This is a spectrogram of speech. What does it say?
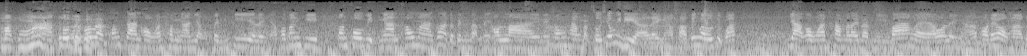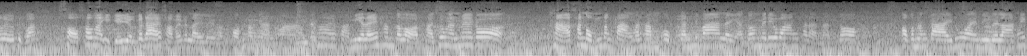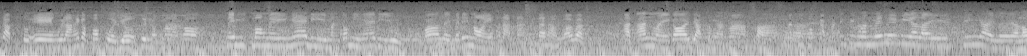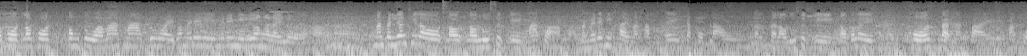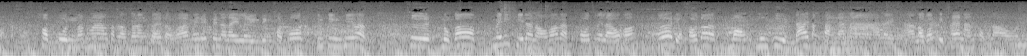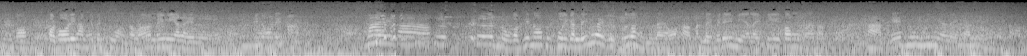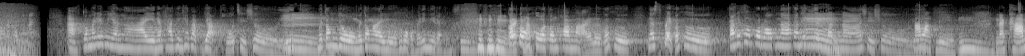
มากมากๆรู้สึกว่าแบบต้องการออกมาทำงานอย่างเต็มที่อะไรเงี้ยเพราะบางทีตอนโควิดงานเข้ามาก็อาจจะเป็นแบบในออนไลน์ในช่องทางแบบโซเชียลมีเดียอะไรเงี้ยค่ะ ซึ่งเรารู้สึกว่าอยากออกมาทำอะไรแบบนี้บ้างแล้วอะไรเงี้ยพอได้ออกมาก็เลยรู้สึกว่าขอเข้ามาอีกเยอะๆก็ได้ค่ะ ไม่เป็นไรเลยแบบพร้อมทำงานมาใช่ค่ะ มีอะไรให้ทำตลอดค่ะ ช่วงนั้นแม่ก็ หาขนมต่างๆ มาทำอบกันที่บ้านอะไรอย่างเงี้ยก็ไม่ได้ว่างขนาดนั้นก็ออกกำลังกายด้วย มีเวลาให้กับตัวเอง เวลาให้กับครอบครัวเยอะขึ้นมากๆ ก็ในมองในแง่ดีมันก็มีแง่ดีอยู่ ก็เลยไม่ได้หนอยขนาดนั้น แต่ถามว่าแบบอัดอั้นไหมก็อยากทำงานมากค่ะแต่คือพอกลับมาจริงๆมันไม่ได้มีอะไรยิ่งใหญ่เลยอะเราโพสต์เราโพสต์ตรงตัวมากๆด้วย ก็ไม่ได้ไม่ได้มีเรื่องอะไรเลยค่ะ มันเป็นเรื่องที่เราเราเรารู้สึกเองมากกว่าค่ะ มันไม่ได้มีใครมาทำให้กระทบเราแต่แต่เรารู้สึกเอง เราก็เลยโพสต์แบบนั้นไปมากกว่า ขอบคุณมากๆสำหรับกำลังใจแต่ว่าไม่ได้เป็นอะไรเลยจริงๆขอโทษจริง ๆ ที่แบบ คือหนูก็ไม่ได้คิดอะเนาะว่าแบบโพสต์ไปแล้วเออเออ เดี๋ยวเขาจะมองมุมอื่นได้ต่างๆ นานาอะไรอย่างเงี้ยเราก็คิดแค่นั้นของเราอะไรอย่างเงี้ยก็ขอโทษที่ทำให้เป็นห่วงแต่ว่ามันไม่มีอะไรเลยค่ะ พี่โน่ได้ถามไม่ค่ะ คือคือหนู กับพี่โน่คือคุยกันเรื่อยๆทุกเรื่องอยู่แล้วอะค่ะ มันเลยไม่ได้มีอะไรที่ต้องมาแบบถามเอ๊ะนู่นนี่อะไรกันอะก็ไม่ได้มีอะไรนะคะเพียงแค่แบบอยากโพสต์เฉยอืมๆไม่ต้องโยงไม่ต้องอะไรเลยเขาบอกว่าไม่ได้มีอะไรทั้งสิ้นนะคะก็ตรงตัวตรงความหมายเลยก็คือ respect ก็คือ การให้ความเคารพนะ การให้เกียรติกันนะเฉยๆน่ารักดีอืม นะคะ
